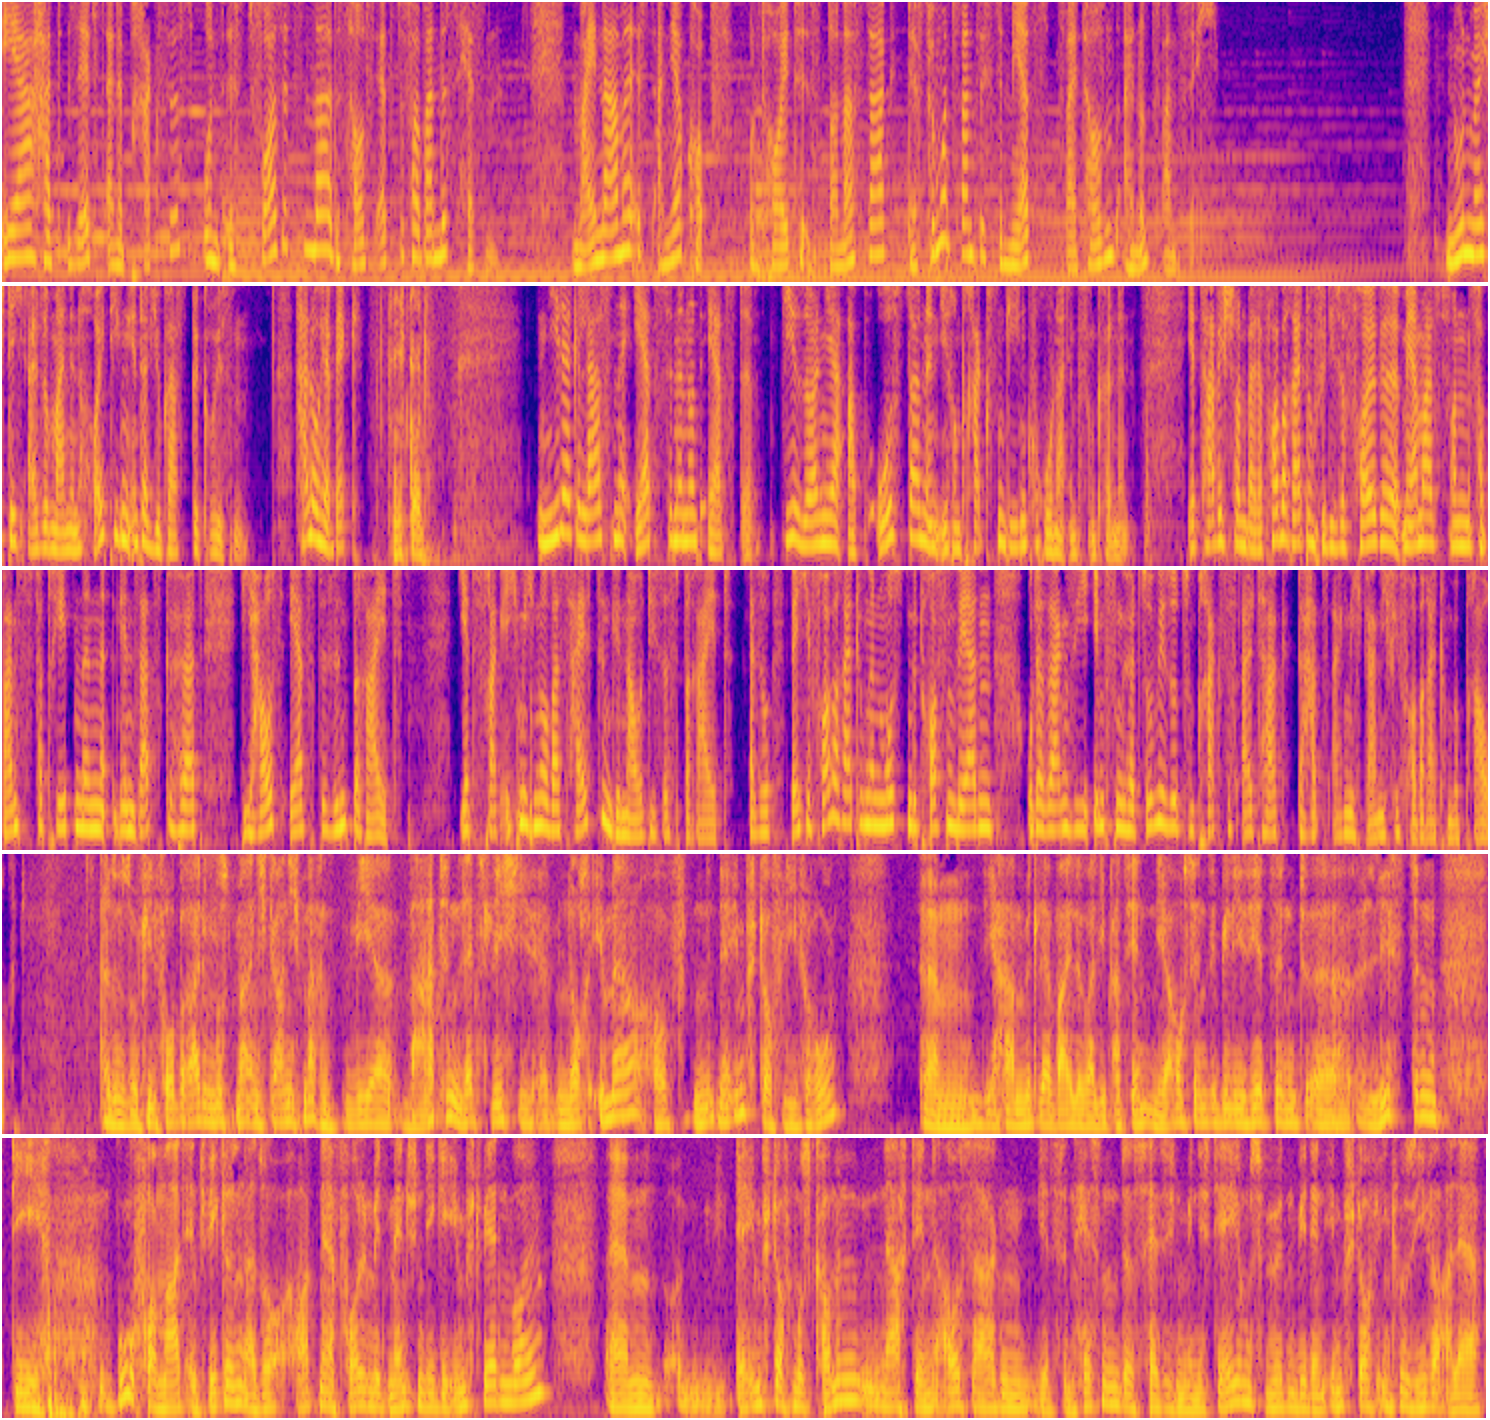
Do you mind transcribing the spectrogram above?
Er hat selbst eine Praxis und ist Vorsitzender des Hausärzteverbandes Hessen. Mein Name ist Anja Kopf und heute ist Donnerstag, der 25. März 2021. Nun möchte ich also meinen heutigen Interviewgast begrüßen. Hallo, Herr Beck. Grüß Gott. Niedergelassene Ärztinnen und Ärzte, die sollen ja ab Ostern in ihren Praxen gegen Corona impfen können. Jetzt habe ich schon bei der Vorbereitung für diese Folge mehrmals von Verbandsvertretenen den Satz gehört, die Hausärzte sind bereit. Jetzt frage ich mich nur, was heißt denn genau dieses bereit? Also welche Vorbereitungen mussten getroffen werden? Oder sagen Sie, Impfen gehört sowieso zum Praxisalltag, da hat es eigentlich gar nicht viel Vorbereitung gebraucht? Also so viel Vorbereitung mussten wir eigentlich gar nicht machen. Wir warten letztlich äh, noch immer auf eine Impfstofflieferung. Ähm, die haben mittlerweile, weil die Patienten ja auch sensibilisiert sind, äh, Listen, die Buchformat entwickeln, also Ordner voll mit Menschen, die geimpft werden wollen. Ähm, der Impfstoff muss kommen. Nach den Aussagen jetzt in Hessen des hessischen Ministeriums würden wir den Impfstoff inklusive aller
